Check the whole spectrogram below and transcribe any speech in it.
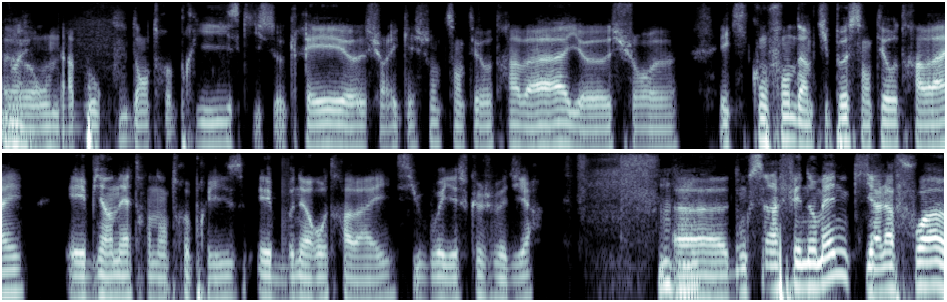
Euh, on a beaucoup d'entreprises qui se créent euh, sur les questions de santé au travail, sur et qui confondent un petit peu santé au travail et bien-être en entreprise et bonheur au travail, si vous voyez ce que je veux dire. Mmh donc c'est un phénomène qui à la fois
